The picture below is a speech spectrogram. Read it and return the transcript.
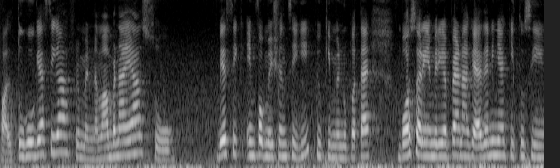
ਫालतू ਹੋ ਗਿਆ ਸੀਗਾ, ਫਿਰ ਮੈਂ ਨਵਾਂ ਬਣਾਇਆ। ਸੋ ਬੇਸਿਕ ਇਨਫੋਰਮੇਸ਼ਨ ਸੀਗੀ, ਕਿਉਂਕਿ ਮੈਨੂੰ ਪਤਾ ਹੈ, ਬਹੁਤ ਸਾਰੀਆਂ ਮੇਰੀਆਂ ਭੈਣਾਂ ਕਹਿ ਦੇਣੀਆਂ ਕਿ ਤੁਸੀਂ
